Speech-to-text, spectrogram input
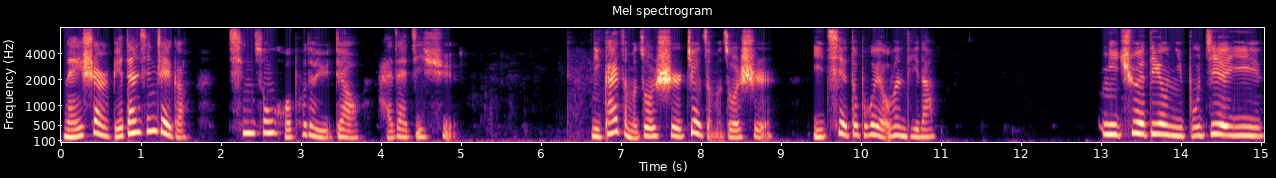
没事儿，别担心这个。轻松活泼的语调还在继续。你该怎么做事就怎么做事，一切都不会有问题的。你确定你不介意？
